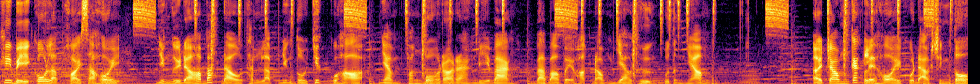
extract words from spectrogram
Khi bị cô lập khỏi xã hội, những người đó bắt đầu thành lập những tổ chức của họ nhằm phân bổ rõ ràng địa bàn và bảo vệ hoạt động giao thương của từng nhóm. Ở trong các lễ hội của đạo Shinto,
